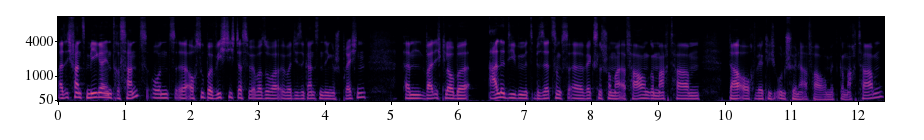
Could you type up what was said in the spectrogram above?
Also ich fand es mega interessant und äh, auch super wichtig, dass wir über, so, über diese ganzen Dinge sprechen, ähm, weil ich glaube, alle, die mit Besetzungswechsel schon mal Erfahrungen gemacht haben, da auch wirklich unschöne Erfahrungen mitgemacht haben.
